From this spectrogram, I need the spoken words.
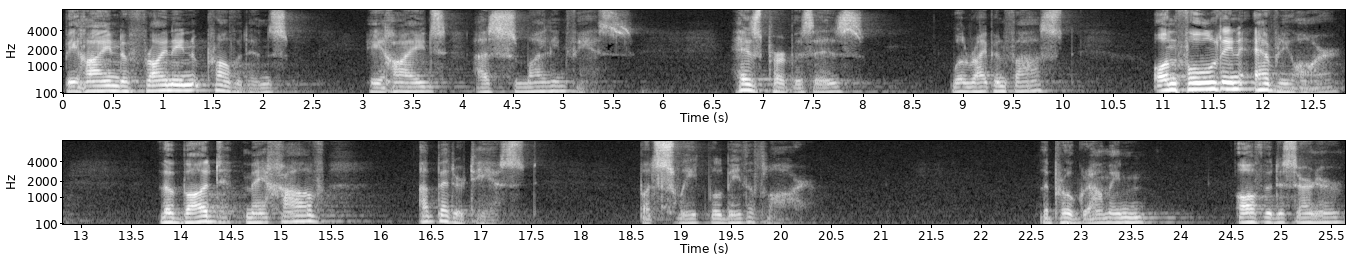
Behind a frowning providence, he hides a smiling face. His purposes will ripen fast, unfolding every hour. The bud may have a bitter taste, but sweet will be the flower. The programming of the discerner,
